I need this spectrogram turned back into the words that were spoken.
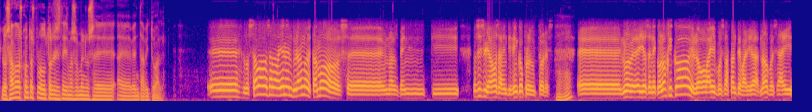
¿Los sábados cuántos productores estáis más o menos eh, eh venta habitual? Eh, los sábados a la mañana en Durango estamos eh, unos 20, no sé si llegamos a 25 productores. eh, nueve de ellos en ecológico y luego hay pues bastante variedad, ¿no? Pues hay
